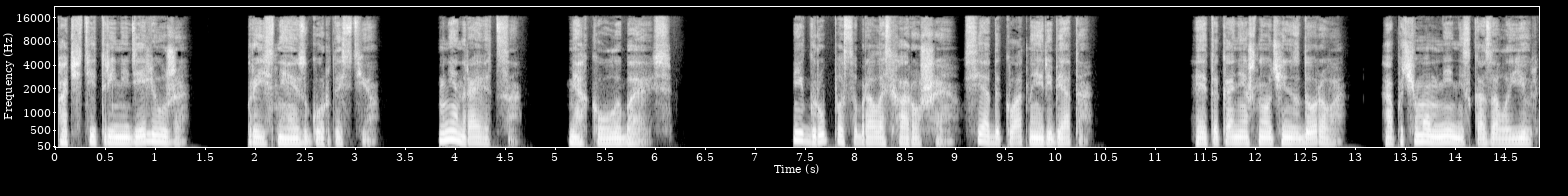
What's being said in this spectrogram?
«Почти три недели уже», — проясняю с гордостью. Мне нравится. Мягко улыбаюсь. И группа собралась хорошая, все адекватные ребята. Это, конечно, очень здорово. А почему мне не сказала Юль?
